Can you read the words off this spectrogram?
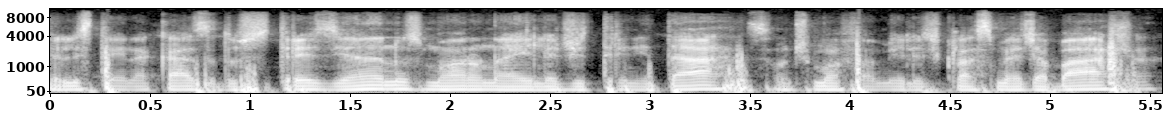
eles têm na casa dos 13 anos, moram na ilha de Trinidad, são de uma família de classe média baixa.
